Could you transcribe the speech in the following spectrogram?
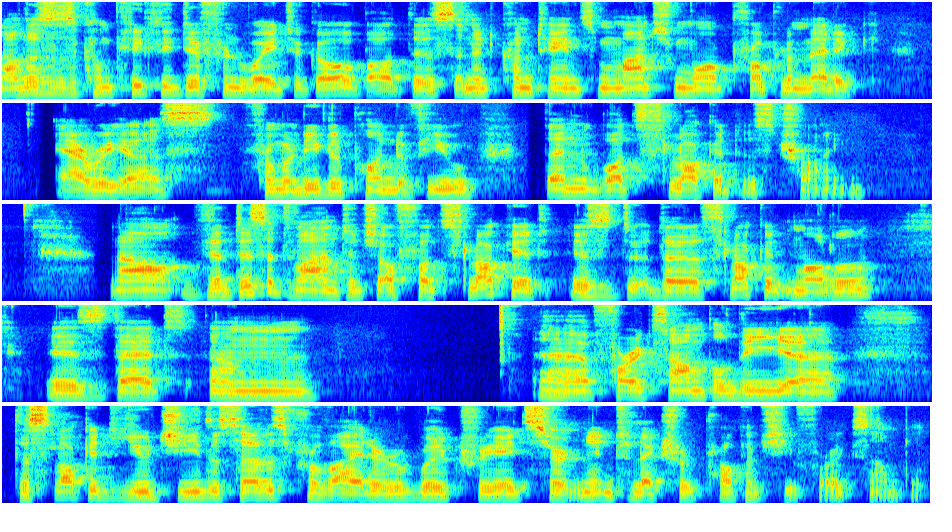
Now this is a completely different way to go about this and it contains much more problematic areas from a legal point of view than what Slockit is trying. Now the disadvantage of what Slockit is the Slockit model is that um, uh, for example, the uh, the Slockit UG, the service provider, will create certain intellectual property, for example.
